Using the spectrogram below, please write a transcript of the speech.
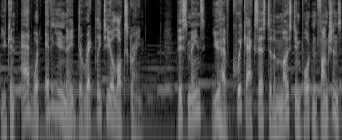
you can add whatever you need directly to your lock screen. This means you have quick access to the most important functions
